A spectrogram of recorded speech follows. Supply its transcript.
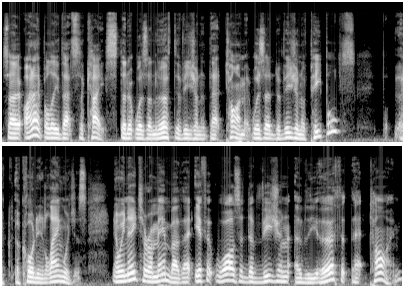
So I don't believe that's the case, that it was an earth division at that time. It was a division of peoples according to languages. Now we need to remember that if it was a division of the earth at that time,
